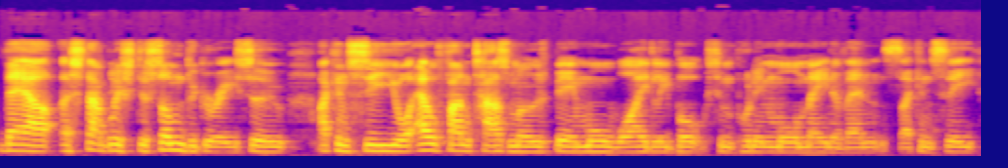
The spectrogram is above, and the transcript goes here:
they are established to some degree. So I can see your El Phantasmos being more widely booked and putting more main events. I can see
